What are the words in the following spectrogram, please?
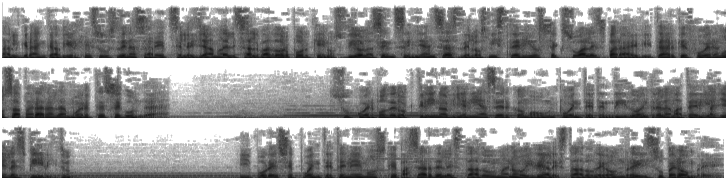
Al gran Kabir Jesús de Nazaret se le llama el Salvador porque nos dio las enseñanzas de los misterios sexuales para evitar que fuéramos a parar a la muerte segunda. Su cuerpo de doctrina viene a ser como un puente tendido entre la materia y el espíritu. Y por ese puente tenemos que pasar del estado humanoide al estado de hombre y superhombre.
